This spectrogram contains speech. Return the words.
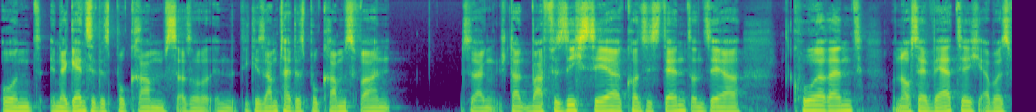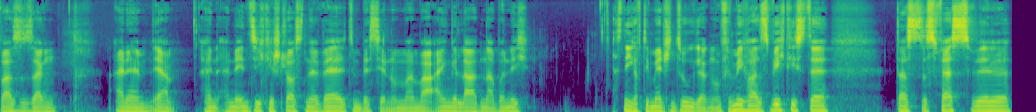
und in der Gänze des Programms, also in die Gesamtheit des Programms war sagen, stand, war für sich sehr konsistent und sehr kohärent und auch sehr wertig, aber es war sozusagen eine, ja, ein, eine in sich geschlossene Welt ein bisschen und man war eingeladen, aber nicht, ist nicht auf die Menschen zugegangen. Und für mich war das Wichtigste, dass das Festival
